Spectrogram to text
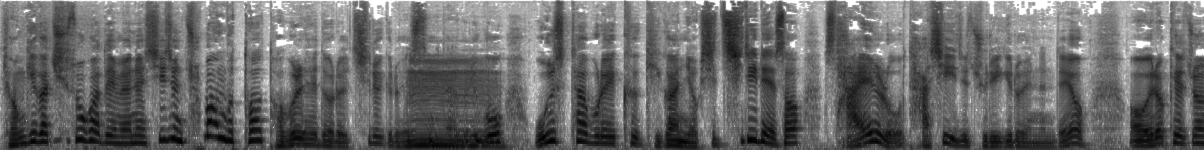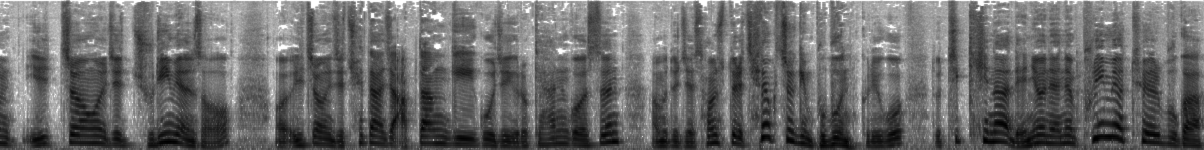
경기가 취소가 되면은 시즌 초반부터 더블 헤더를 치르기로 했습니다. 음. 그리고 올스타 브레이크 기간 역시 7일에서 4일로 다시 이제 줄이기로 했는데요. 어, 이렇게 좀 일정을 이제 줄이면서 어, 일정을 이제 최대한 이제 앞당기고 이제 이렇게 한 것은 아무래도 이제 선수들의 체력적인 부분 그리고 또 특히나 내년에는 프리미어 12가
